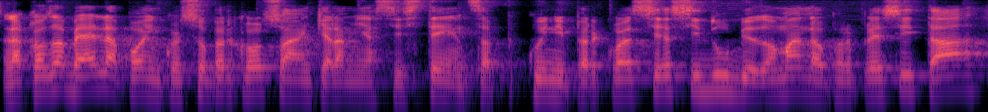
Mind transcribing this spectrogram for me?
La cosa bella poi in questo percorso è anche la mia assistenza, quindi per qualsiasi dubbio, domanda o perplessità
